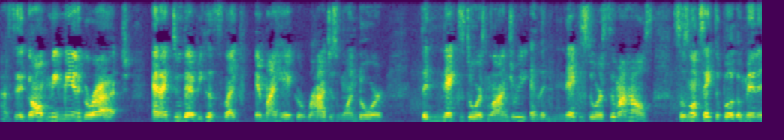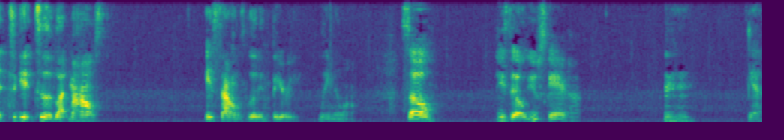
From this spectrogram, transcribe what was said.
I said, go meet me in the garage. And I do that because it's like in my head, garage is one door, the next door is laundry, and the next door is to my house. So it's gonna take the bug a minute to get to like my house. It sounds good in theory. Leave me alone. So he said, Oh, you scared, huh? Mm-hmm. Yeah.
